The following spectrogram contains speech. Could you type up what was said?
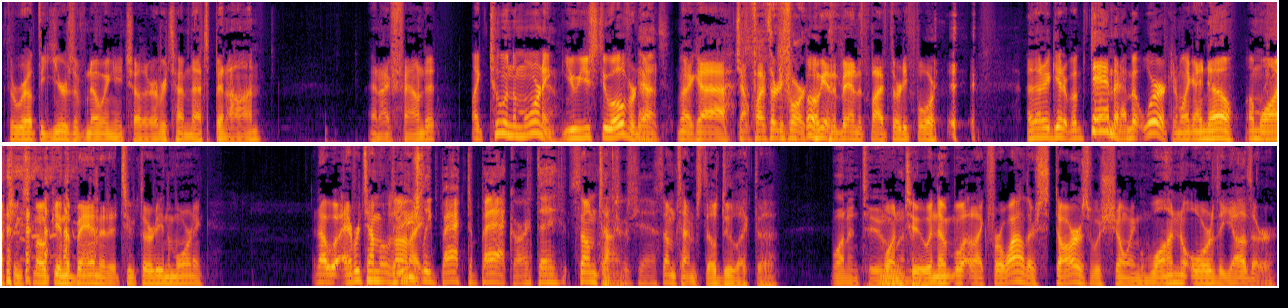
throughout the years of knowing each other, every time that's been on, and I found it, like 2 in the morning. You used to overnight. Like, ah. Jump 534. Smokey and the band Bandit 534. and then I get it, but damn it, I'm at work. And I'm like, I know. I'm watching Smokey and the Bandit at 2.30 in the morning. And I, every time it was They're on, I- usually back to back, aren't they? sometimes, Yeah. sometimes they'll do like the One and two. one and- two, and then like for a while, their stars was showing one or the other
